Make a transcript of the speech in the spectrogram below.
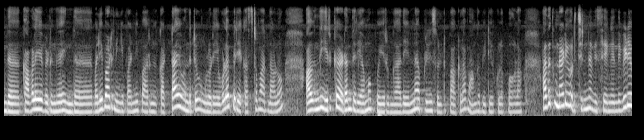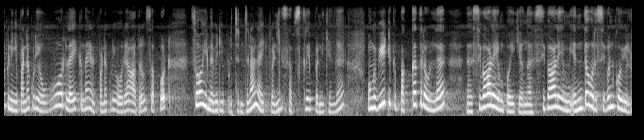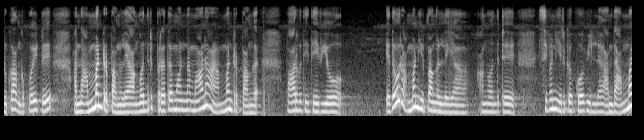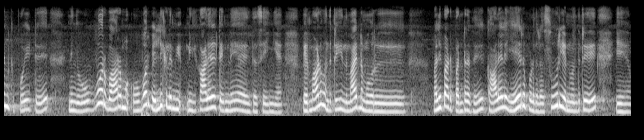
இந்த கவலையை விடுங்க இந்த வழிபாடு நீங்கள் பண்ணி பாருங்கள் கட்டாயம் வந்துட்டு உங்களுடைய எவ்வளோ பெரிய கஷ்டமாக இருந்தாலும் அது வந்து இருக்க இடம் தெரியாமல் போயிருங்க. அது என்ன அப்படின்னு சொல்லிட்டு பார்க்கலாம். வாங்க வீடியோக்குள்ளே போகலாம். அதுக்கு முன்னாடி ஒரு சின்ன விஷயங்க. இந்த வீடியோக்கு நீங்கள் பண்ணக்கூடிய ஒவ்வொரு லைக்கும் தான் எனக்கு பண்ணக்கூடிய ஒரே ஆதரவு சப்போர்ட் ஸோ இந்த வீடியோ பிடிச்சிருந்துச்சுன்னா லைக் பண்ணி சப்ஸ்கிரைப் பண்ணிக்கோங்க. உங்கள் வீட்டுக்கு பக்கத்தில் உள்ள சிவாலயம் போய்க்கோங்க. சிவாலயம் எந்த ஒரு சிவன் கோவில் இருக்கோ அங்கே போயிட்டு அந்த அம்மன் இருப்பாங்க இல்லையா? அங்கே வந்துட்டு பிரதமனமான அம்மன் இருப்பாங்க. பார்வதி தேவியோ ஏதோ ஒரு அம்மன் இருப்பாங்க இல்லையா? அங்கே வந்துட்டு சிவன் இருக்க கோவிலில் அந்த அம்மனுக்கு போயிட்டு நீங்கள் ஒவ்வொரு வாரமும் ஒவ்வொரு வெள்ளிக்கிழமையும் நீங்கள் காலையில் டைம்லேயே இதை செய்யுங்க. பெரும்பாலும் வந்துட்டு இந்த மாதிரி நம்ம ஒரு வழிபாடு பண்ணுறது காலையில் ஏறு பொழுதில் சூரியன் வந்துட்டு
